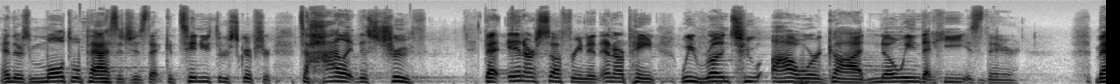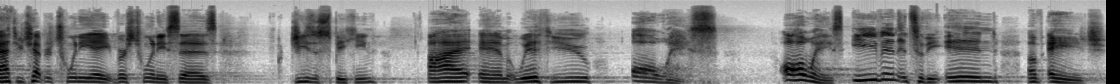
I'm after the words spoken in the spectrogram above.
And there's multiple passages that continue through Scripture to highlight this truth that in our suffering and in our pain, we run to our God, knowing that He is there. Matthew chapter 28, verse 20 says, Jesus speaking, I am with you always, always, even until the end of age.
